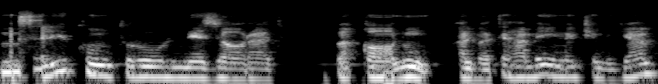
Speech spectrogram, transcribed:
مسئله کنترل نظارت و قانون. البته همه اینا که میگم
